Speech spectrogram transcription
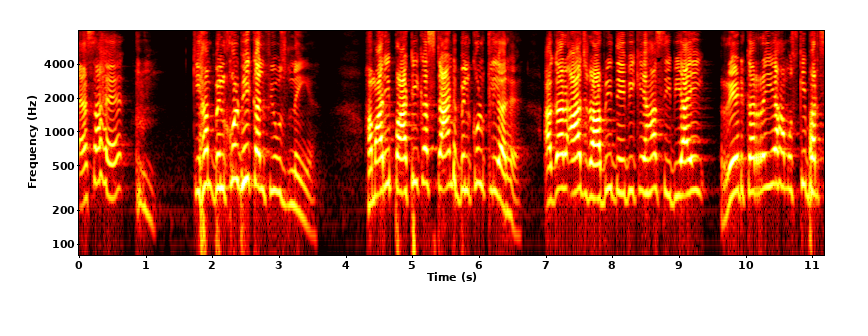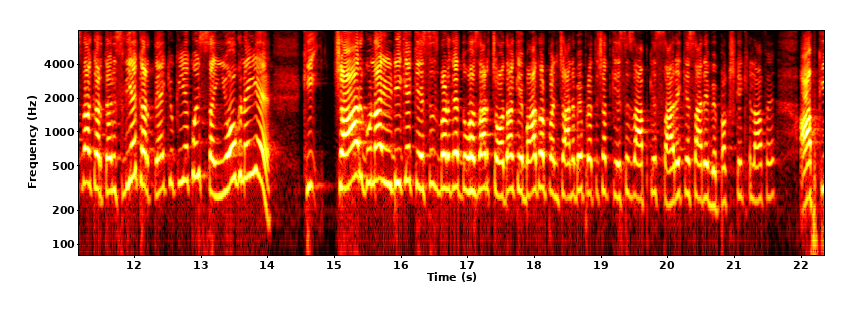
ऐसा है कि हम बिल्कुल भी कंफ्यूज नहीं है। हमारी पार्टी का स्टैंड बिल्कुल क्लियर है। अगर आज राबड़ी देवी के यहाँ सीबीआई रेड कर रही है, हम उसकी भर्सना करते हैं और इसलिए करते हैं क्योंकि यह कोई संयोग नहीं है कि चार गुना ईडी के केसेस बढ़ गए 2014 के बाद और पंचानबे प्रतिशत केसेस आपके सारे के सारे विपक्ष के खिलाफ है। आपकी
